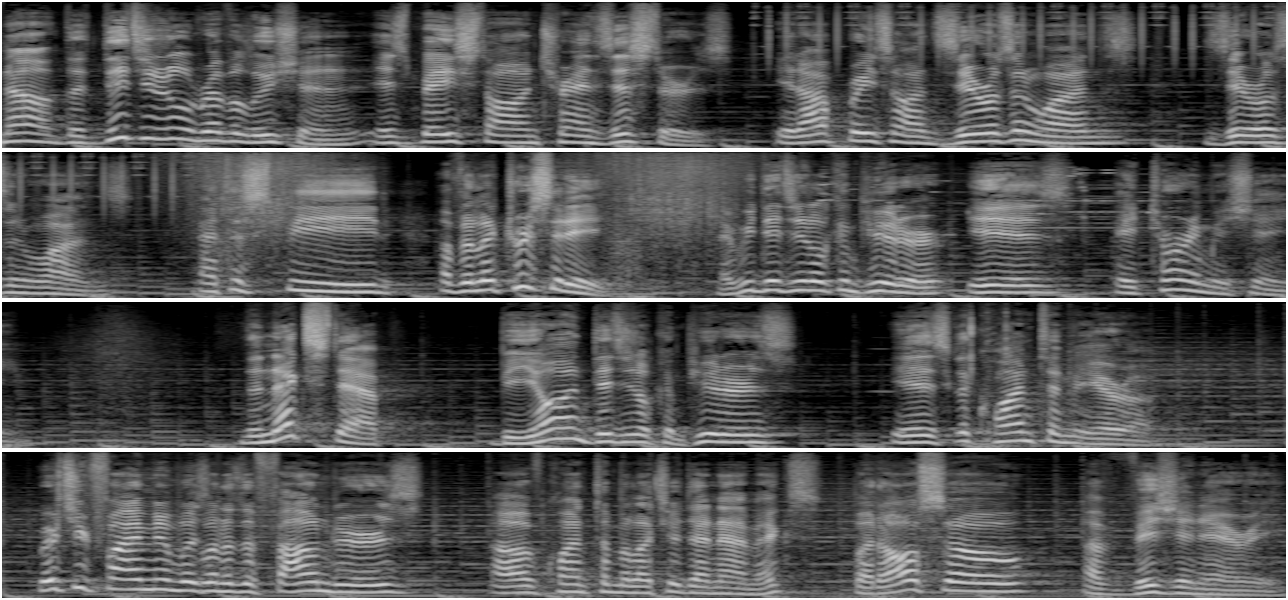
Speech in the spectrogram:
Now, the digital revolution is based on transistors. It operates on zeros and ones, zeros and ones, at the speed of electricity. Every digital computer is a Turing machine. The next step beyond digital computers is the quantum era. Richard Feynman was one of the founders of quantum electrodynamics, but also a visionary.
